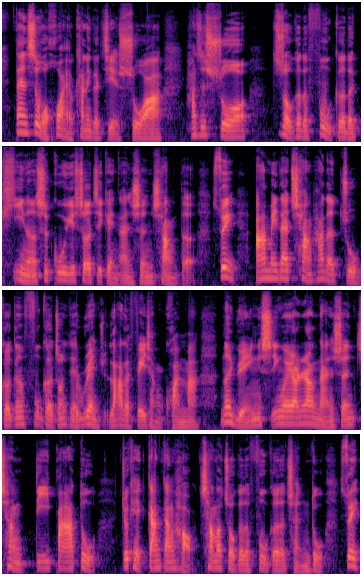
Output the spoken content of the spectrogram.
但是我后来有看那个解说啊，他是说。这首歌的副歌的 key 呢，是故意设计给男生唱的，所以阿妹在唱她的主歌跟副歌中间的 range 拉得非常宽嘛。那原因是因为要让男生唱低八度就可以刚刚好唱到这首歌的副歌的程度，所以。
